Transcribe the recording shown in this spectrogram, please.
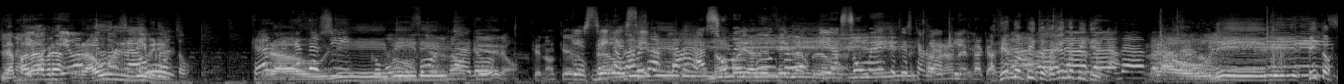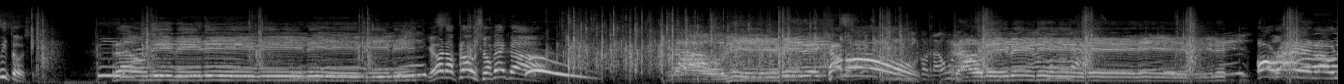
la Lleva- palabra lleva Raúl haciendo Raúl libre. Claro, que hace así, como Raúl, un Que no claro. quiero, que no quiero. Que sí, que sí. No Asume el punto y asume que tienes que hablar. Haciendo pitos, haciendo pitis. Raúl, pitos, pitos. Raúl, ahora aplauso, venga. Raúl, come on. Raúl. Raúl, all right, Raúl,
